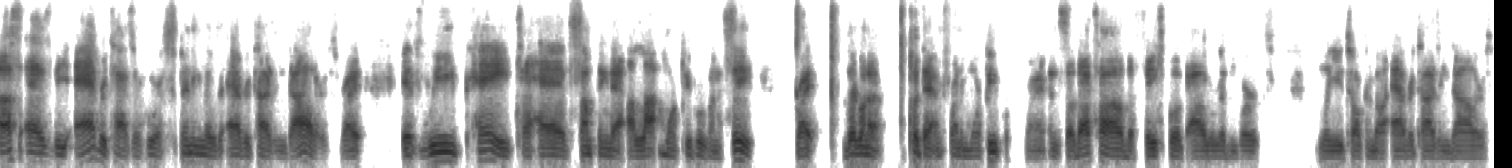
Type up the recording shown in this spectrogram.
us as the advertiser who are spending those advertising dollars, right? If we pay to have something that a lot more people are going to see, right? They're going to put that in front of more people, right? And so that's how the Facebook algorithm works when you're talking about advertising dollars.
